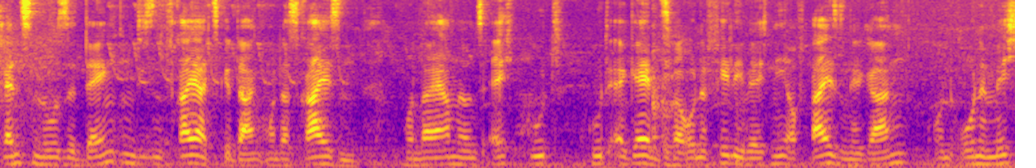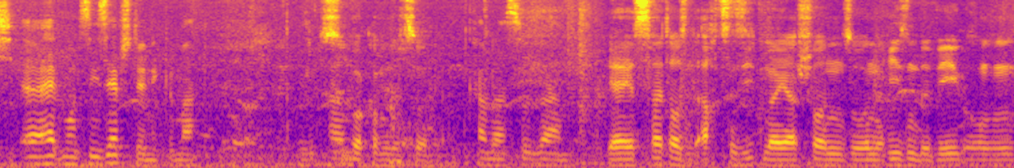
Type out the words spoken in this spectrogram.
grenzenlose Denken, diesen Freiheitsgedanken und das Reisen. Von daher haben wir uns echt gut, gut ergänzt. Weil ohne Feli wäre ich nie auf Reisen gegangen und ohne mich äh, hätten wir uns nie selbstständig gemacht. Super Kombination. Kann man das so sagen. Ja, jetzt 2018 sieht man ja schon so eine Riesenbewegung.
